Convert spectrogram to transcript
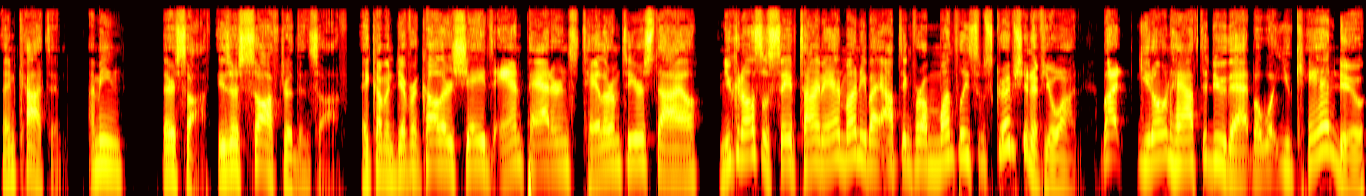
than cotton. I mean, they're soft. These are softer than soft. They come in different colors, shades, and patterns. Tailor them to your style. And you can also save time and money by opting for a monthly subscription if you want. But you don't have to do that. But what you can do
